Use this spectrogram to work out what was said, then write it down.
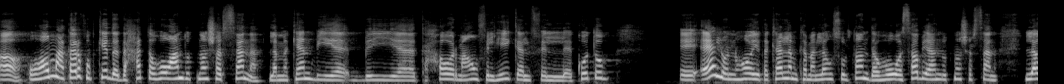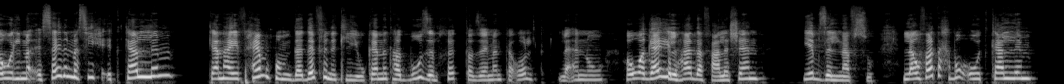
آه وهم اعترفوا بكده ده حتى وهو عنده 12 سنة لما كان بي بيتحاور معاهم في الهيكل في الكتب آه، قالوا إن هو يتكلم كمان له سلطان ده وهو صبي عنده 12 سنة. لو السيد المسيح اتكلم كان هيفهمهم ده ديفينتلي وكانت هتبوظ الخطة زي ما أنت قلت لأنه هو جاي الهدف علشان يبذل نفسه. لو فتح بقه واتكلم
